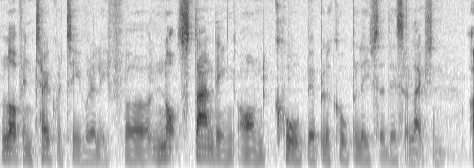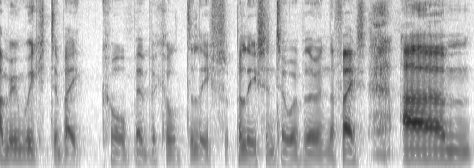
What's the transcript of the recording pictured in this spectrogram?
a lot of integrity, really, for not standing on core biblical beliefs at this election. I mean, we could debate core biblical beliefs, beliefs until we're blue in the face. Um,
